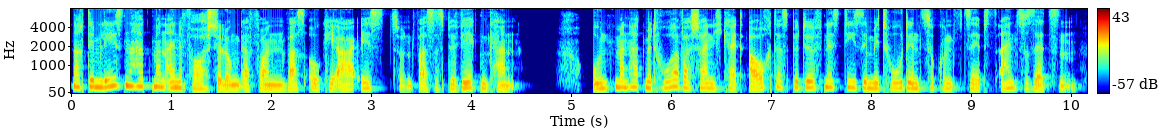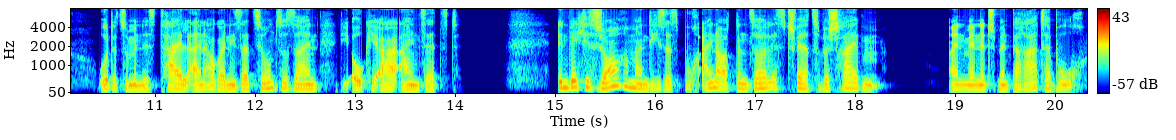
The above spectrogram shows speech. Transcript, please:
Nach dem Lesen hat man eine Vorstellung davon, was OKR ist und was es bewirken kann. Und man hat mit hoher Wahrscheinlichkeit auch das Bedürfnis, diese Methode in Zukunft selbst einzusetzen oder zumindest Teil einer Organisation zu sein, die OKR einsetzt. In welches Genre man dieses Buch einordnen soll, ist schwer zu beschreiben. Ein Management-Beraterbuch,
